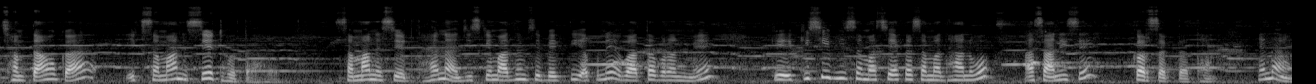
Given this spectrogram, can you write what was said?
क्षमताओं का एक सामान्य सेट होता है। सामान्य सेट, है ना? जिसके माध्यम से व्यक्ति अपने वातावरण में कि किसी भी समस्या का समाधान वो आसानी से कर सकता था, है ना?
